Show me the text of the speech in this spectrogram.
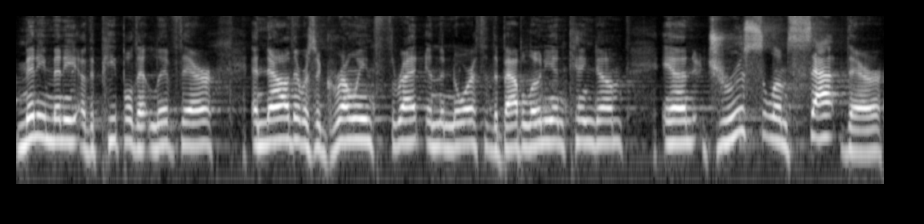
many, many of the people that lived there. And now there was a growing threat in the north of the Babylonian kingdom. And Jerusalem sat there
